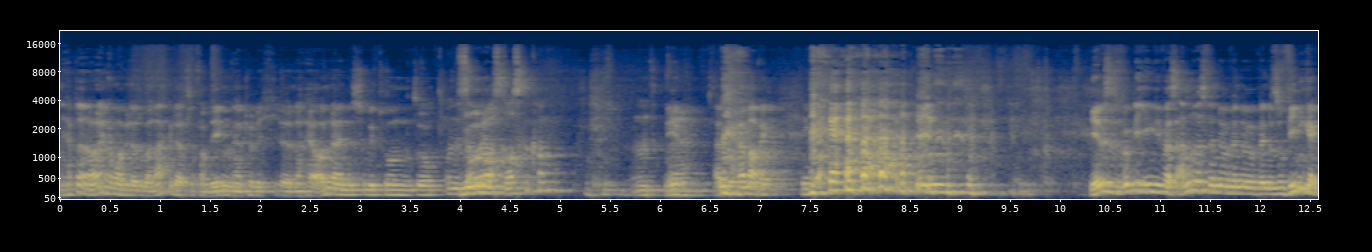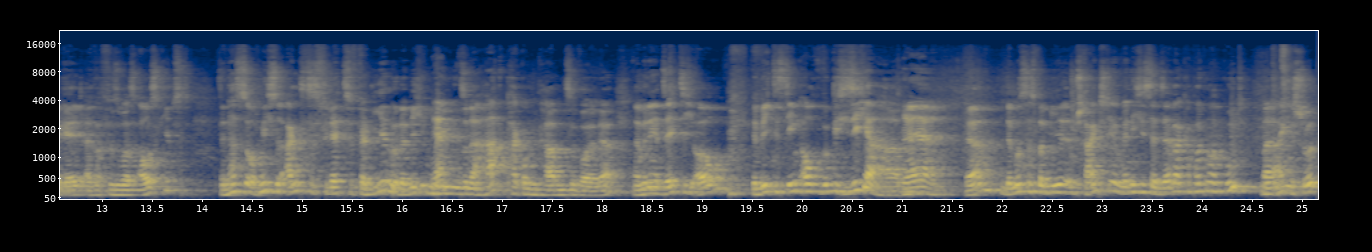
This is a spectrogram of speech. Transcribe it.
ich, habe da neulich nochmal wieder drüber nachgedacht, so von wegen natürlich äh, nachher Online-Distribution und so. Und ist Nur da noch- was rausgekommen? Nee, also hör mal weg. ja, das ist wirklich irgendwie was anderes, wenn du, wenn, du, wenn du so weniger Geld einfach für sowas ausgibst. Dann hast du auch nicht so Angst, das vielleicht zu verlieren oder nicht unbedingt Ja. in so einer Hartpackung haben zu wollen. Ja? Dann wenn du jetzt 60 Euro, dann will ich das Ding auch wirklich sicher haben. Ja, ja. Ja? Dann muss das bei mir im Schrank stehen. Wenn ich es dann selber kaputt mache, gut, meine eigene Schuld.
